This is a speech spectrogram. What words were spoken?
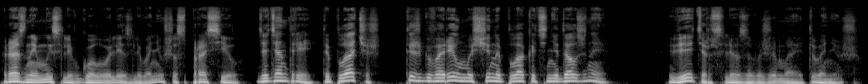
Разные мысли в голову лезли. Ванюша спросил. «Дядя Андрей, ты плачешь? Ты же говорил, мужчины плакать не должны». Ветер слезы выжимает, Ванюш.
